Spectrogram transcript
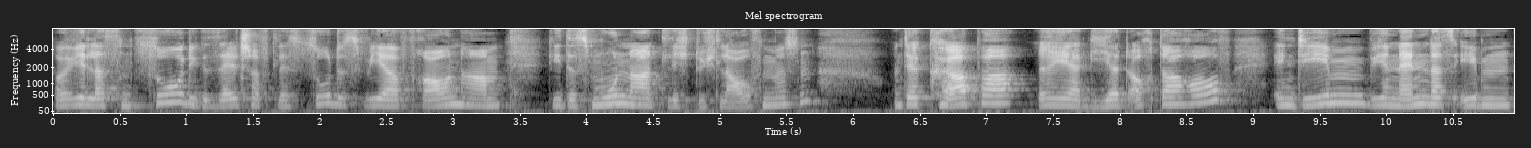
Aber wir lassen zu, die Gesellschaft lässt zu, dass wir Frauen haben, die das monatlich durchlaufen müssen. Und der Körper reagiert auch darauf, indem wir nennen das eben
